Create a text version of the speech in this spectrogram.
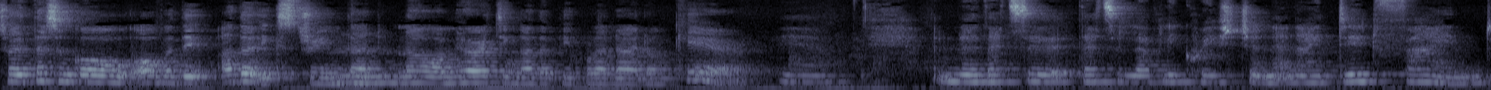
so it doesn't go over the other extreme that Mm. now I'm hurting other people and I don't care. Yeah. No, that's a that's a lovely question, and I did find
